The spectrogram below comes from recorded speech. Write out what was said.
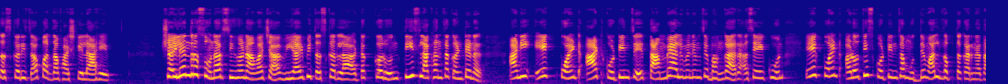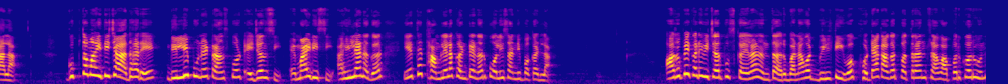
तस्करीचा पर्दाफाश केला आहे. शैलेंद्र सोनार सिंह नावाच्या व्ही आय पी तस्करला अटक करून तीस लाखांचा कंटेनर आणि एक पॉईंट आठ कोटींचे तांबे अल्युमिनियमचे भंगार असे एकूण एक पॉईंट अडोतीस कोटींचा मुद्देमाल जप्त करण्यात आला. गुप्त माहितीच्या आधारे Delhi Pune transport agency M I D C Ahilyanagar येथे थांबलेला कंटेनर पोलिसांनी पकडला. आरोपीकडे विचारपूस केल्यानंतर बनावट बिल्टी व खोट्या कागदपत्रांचा वापर करून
